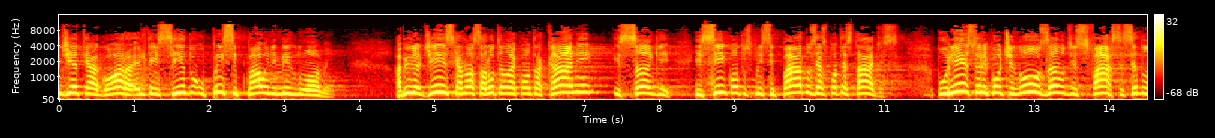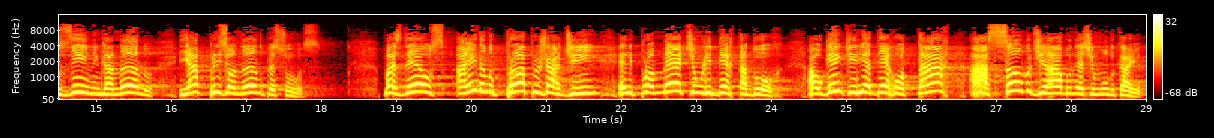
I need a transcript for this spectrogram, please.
dia até agora, ele tem sido o principal inimigo do homem. A Bíblia diz que a nossa luta não é contra carne e sangue, e sim contra os principados e as potestades. Por isso ele continua usando disfarce, seduzindo, enganando e aprisionando pessoas. Mas Deus, ainda no próprio jardim, ele promete um libertador, alguém que iria derrotar a ação do diabo neste mundo caído.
